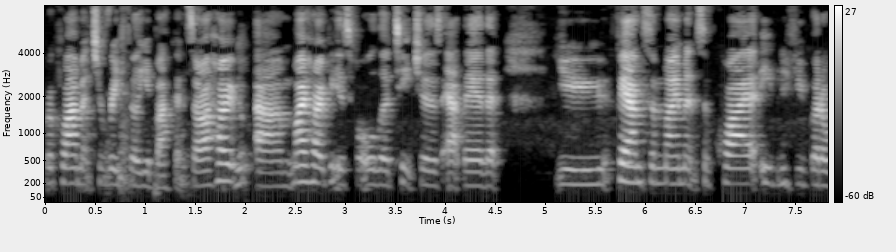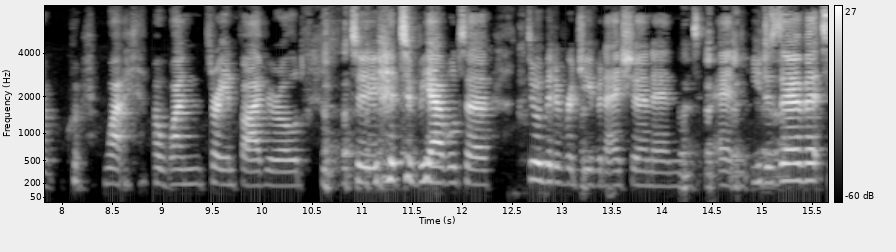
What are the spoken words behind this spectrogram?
requirement to refill your bucket. So I hope um, my hope is for all the teachers out there that you found some moments of quiet, even if you've got a one, a one, three, and five year old, to to be able to do a bit of rejuvenation, and and you deserve it,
